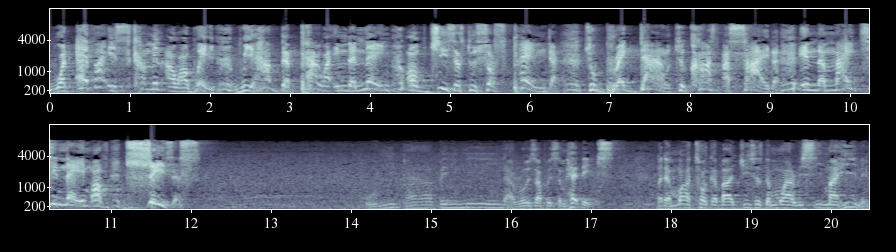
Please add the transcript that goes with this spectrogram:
whatever is coming our way, we have the power in the name of Jesus to suspend, to break down, to cast aside in the mighty name of Jesus. I rose up with some headaches. But the more I talk about Jesus, the more I receive my healing.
